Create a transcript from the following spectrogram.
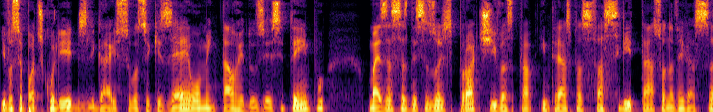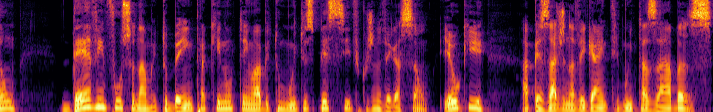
e você pode escolher desligar isso se você quiser, ou aumentar ou reduzir esse tempo, mas essas decisões proativas para, entre aspas, facilitar a sua navegação devem funcionar muito bem para quem não tem um hábito muito específico de navegação. Eu que, apesar de navegar entre muitas abas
